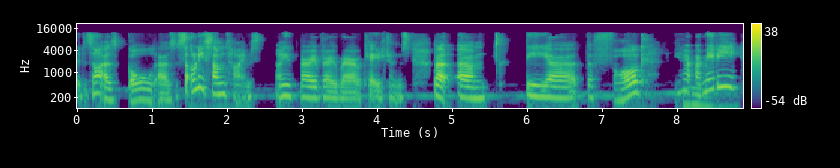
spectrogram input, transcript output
it's not as gold as so only sometimes only very very rare occasions. But um the uh the fog you know mm. maybe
